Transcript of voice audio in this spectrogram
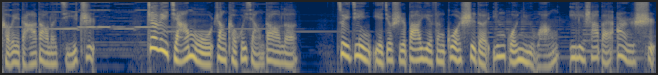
可谓达到了极致。这位贾母让可辉想到了。最近，也就是八月份过世的英国女王伊丽莎白二世，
